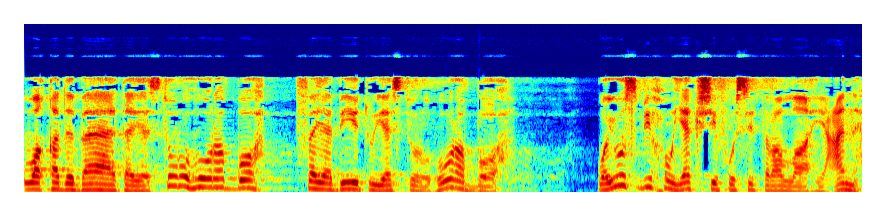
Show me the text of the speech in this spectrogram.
وقد بات يستره ربه فيبيت يستره ربه. ويصبح يكشف ستر الله عنه.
